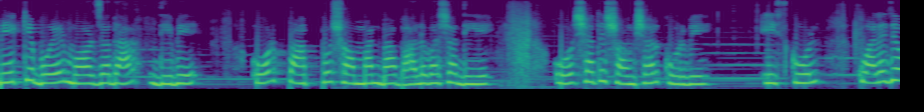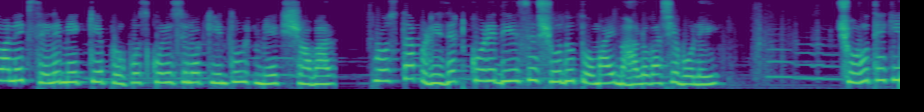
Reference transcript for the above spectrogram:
মেঘকে বইয়ের মর্যাদা দিবে, ওর প্রাপ্য সম্মান বা ভালোবাসা দিয়ে ওর সাথে সংসার করবে। স্কুল, কলেজে অনেক ছেলে মেঘকে প্রপোজ করেছিল, কিন্তু মেঘ সবার প্রস্তাব রিজেক্ট করে দিয়েছে শুধু তোমায় ভালোবাসে বলেই। শুরু থেকে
